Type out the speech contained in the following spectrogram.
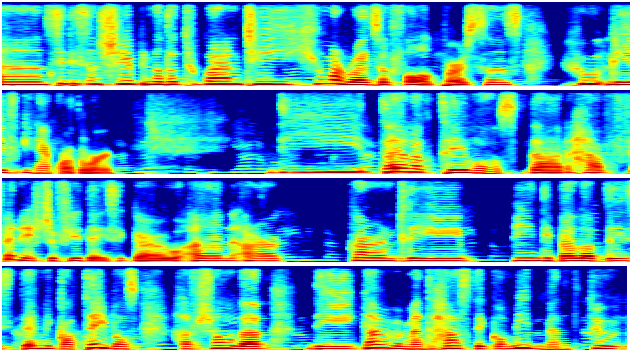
and citizenship in order to guarantee human rights of all persons who live in Ecuador. The dialogue tables that have finished a few days ago and are currently being developed, these technical tables have shown that the government has the commitment to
